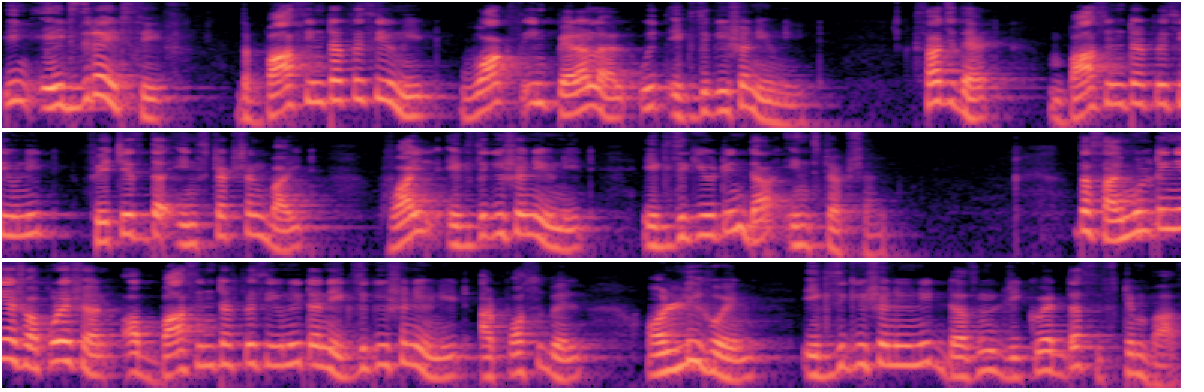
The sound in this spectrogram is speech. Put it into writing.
In 8086, the bus interface unit works in parallel with execution unit such that bus interface unit fetches the instruction byte while execution unit executing the instruction. The simultaneous operation of bus interface unit and execution unit are possible only when execution unit does not require the system bus.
